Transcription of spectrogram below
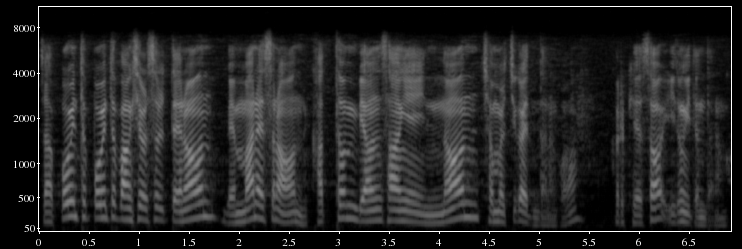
자 포인트 포인트 방식을 쓸 때는 웬만해서 는 같은 면상에 있는 점을 찍어야 된다는 거. 그렇게 해서 이동이 된다는 거.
